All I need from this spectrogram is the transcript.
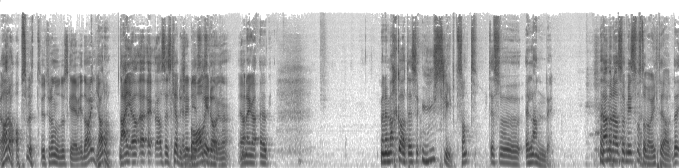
Ja da, absolutt. Ut fra noe du skrev i dag? Ja da. Nei, jeg, jeg, altså jeg skrev det ikke Eller bare i dag. ja. Men, jeg, jeg, men jeg merker at det er så uslipt. sant? Det er så elendig. Nei, men altså, Misforstå meg riktig. Ja. Det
